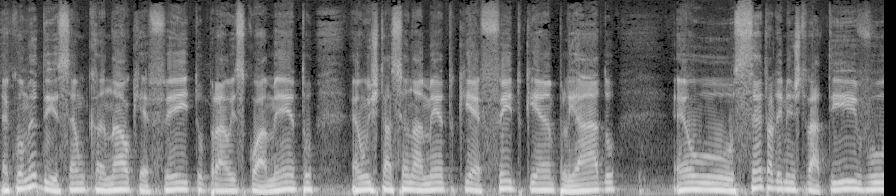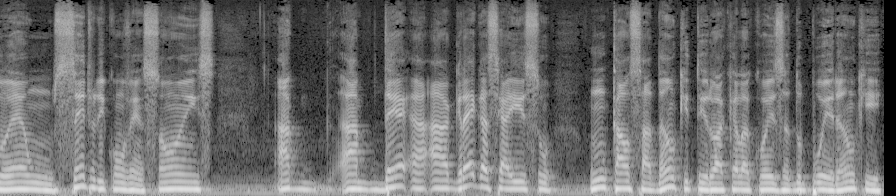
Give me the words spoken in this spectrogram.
é como eu disse, é um canal que é feito para o escoamento, é um estacionamento que é feito, que é ampliado, é o centro administrativo, é um centro de convenções. Agrega-se a isso um calçadão que tirou aquela coisa do poeirão que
